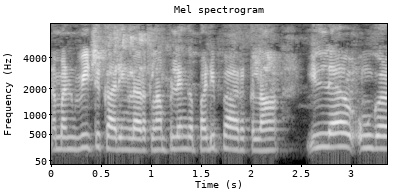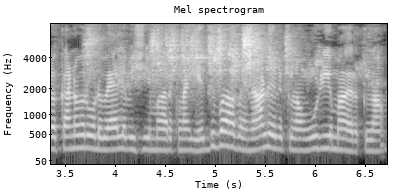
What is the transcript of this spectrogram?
நம்ம வீட்டுக்காரியங்களாக இருக்கலாம் பிள்ளைங்க படிப்பாக இருக்கலாம் இல்லை உங்கள் கணவரோட வேலை விஷயமா இருக்கலாம் எதுவாக வேணாலும் இருக்கலாம் ஊழியமாக இருக்கலாம்.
